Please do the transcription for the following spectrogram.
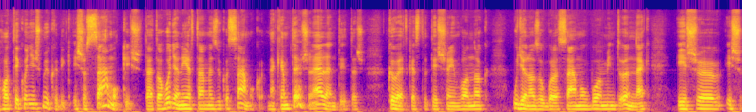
hatékony és működik. És a számok is, tehát a hogyan értelmezzük a számokat. Nekem teljesen ellentétes következtetéseim vannak ugyanazokból a számokból, mint önnek, és, és,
